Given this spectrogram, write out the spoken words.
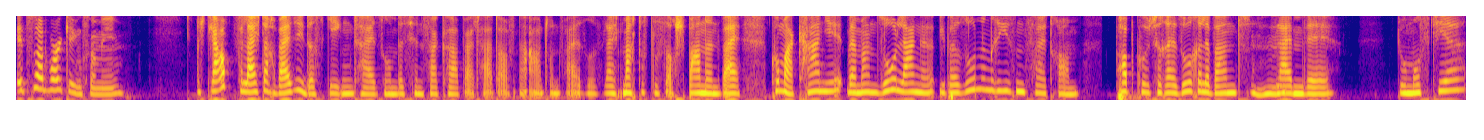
it's not working for me. Ich glaube, vielleicht auch, weil sie das Gegenteil so ein bisschen verkörpert hat auf eine Art und Weise. Vielleicht macht es das auch spannend, weil, guck mal, Kanye, wenn man so lange über so einen riesen Zeitraum popkulturell so relevant Mhm. bleiben will, du musst dir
